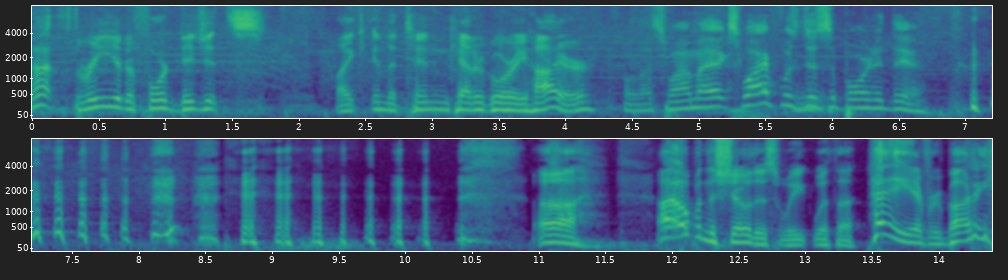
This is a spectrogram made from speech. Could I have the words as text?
not three or to four digits like in the 10 category higher. Well, that's why my ex-wife was disappointed then. Uh, I opened the show this week with a "Hey everybody,"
